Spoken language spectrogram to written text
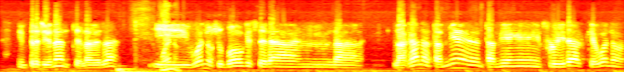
impresionantes, la verdad. Y bueno, supongo que serán la- las ganas también, también influirá que, bueno,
